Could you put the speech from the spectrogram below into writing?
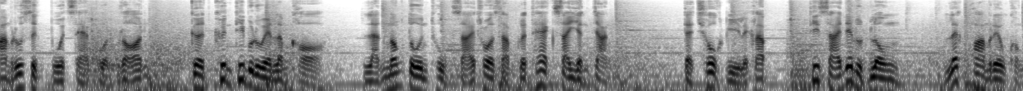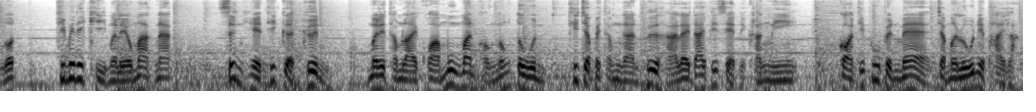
ความรู้สึกปวดแสบปวดร้อน เกิดขึ้นที่บริเวณลำคอ หลังน้องตูนถูกสายโทรศัพท์กระแทกใส่อย่างจัง แต่โชคดีเลยครับ ที่สายได้หลุดลง และความเร็วของรถที่ไม่ได้ขี่มาเร็วมากนัก ซึ่งเหตุที่เกิดขึ้นไม่ได้ทำลายความมุ่งมั่นของน้องตูนที่จะไปทำงานเพื่อหารายได้พิเศษในครั้งนี้ ก่อนที่ผู้เป็นแม่จะมารู้ในภายหลัง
